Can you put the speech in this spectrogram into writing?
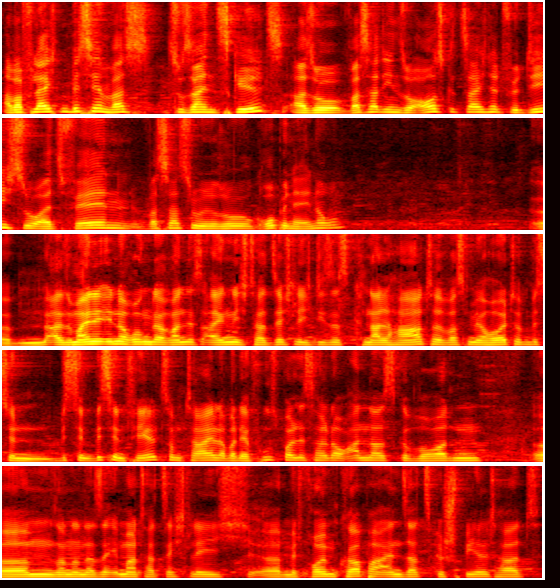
aber vielleicht ein bisschen was zu seinen Skills. Also, was hat ihn so ausgezeichnet für dich, so als Fan? Was hast du so grob in Erinnerung? Ähm, also meine Erinnerung daran ist eigentlich tatsächlich dieses Knallharte, was mir heute ein bisschen, bisschen, bisschen fehlt zum Teil, aber der Fußball ist halt auch anders geworden, ähm, sondern dass er immer tatsächlich äh, mit vollem Körpereinsatz gespielt hat,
